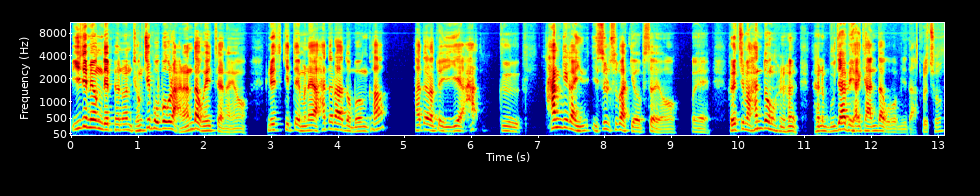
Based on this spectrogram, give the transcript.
이재명 대표는 정치 보복을 안 한다고 했잖아요. 그랬기 때문에 하더라도 뭔가 하더라도 이게 하, 그 한계가 있, 있을 수밖에 없어요. 예. 그렇지만 한동훈은 저는 무자비하게 한다고 봅니다. 그렇죠.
